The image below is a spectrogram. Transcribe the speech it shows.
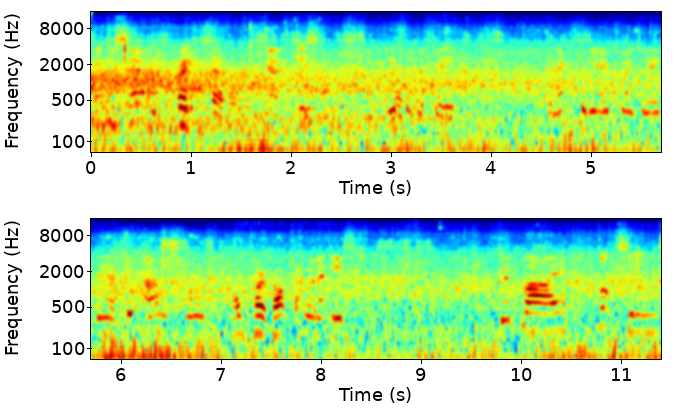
27. 27. Yeah, east, east of the city. The next to the A28 there, two arms full Oh, sorry, Pop. further east. Goodbye, Boxings.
